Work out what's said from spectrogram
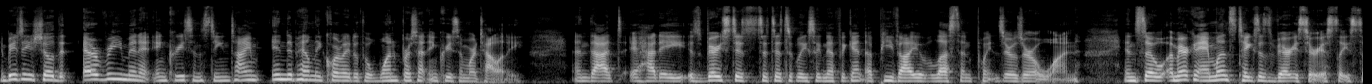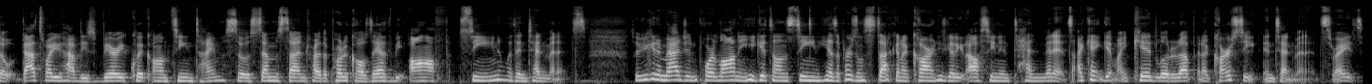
And basically showed that every minute increase in scene time independently correlated with a 1% increase in mortality. And that it had a, is very st- statistically significant, a p value of less than 0.001. And so American Ambulance takes this very seriously. So that's why you have these very quick on scene times. So some SEMSA and the protocols, they have to be off scene within 10 minutes. So if you can imagine poor Lonnie, he gets on scene, he has a person stuck in a car and he's got to get off scene in 10 minutes. I can't get my kid loaded up in a car seat in 10 minutes, right?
